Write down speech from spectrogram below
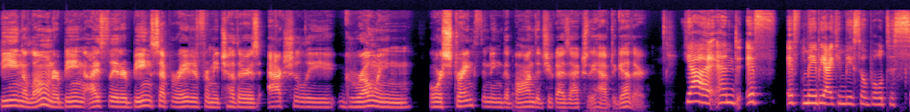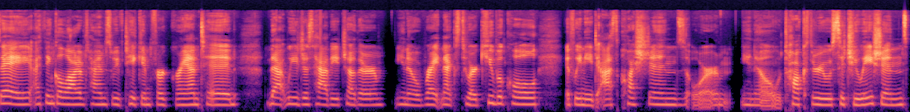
being alone or being isolated or being separated from each other is actually growing or strengthening the bond that you guys actually have together. yeah and if if maybe i can be so bold to say i think a lot of times we've taken for granted that we just have each other you know right next to our cubicle. If we need to ask questions or you know talk through situations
